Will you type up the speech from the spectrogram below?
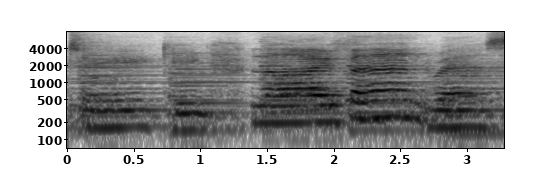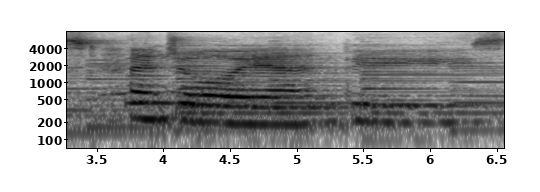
taking life and rest and joy and peace.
